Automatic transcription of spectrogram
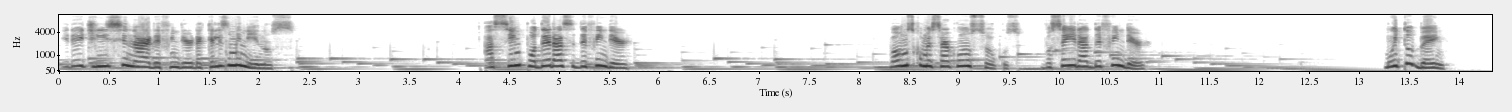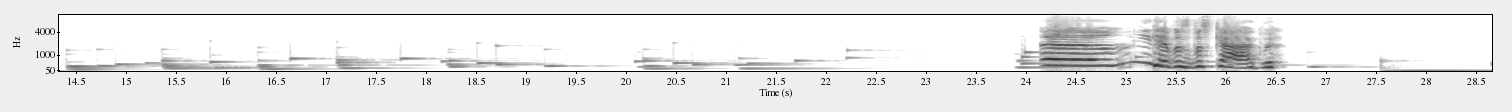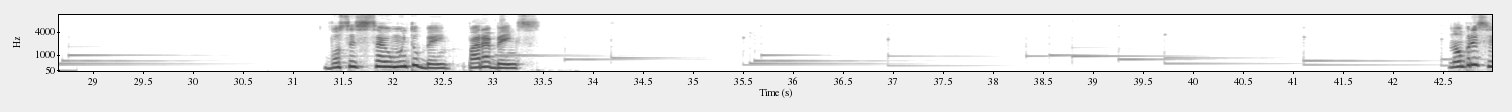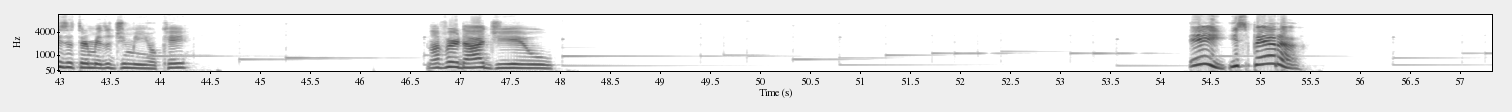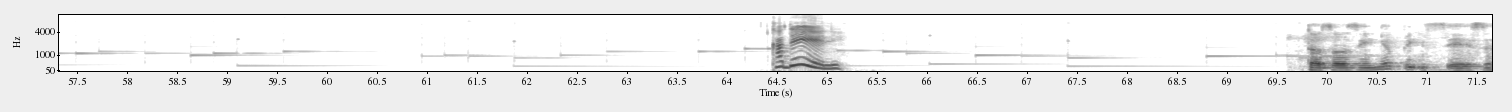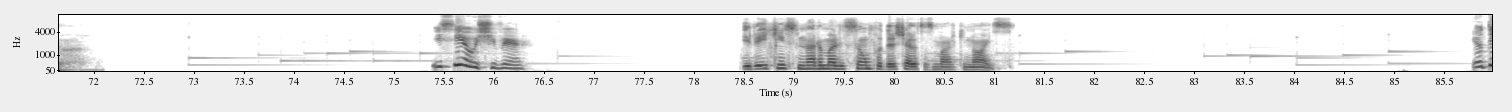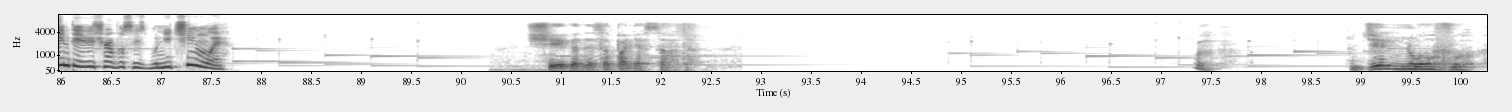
Irei te ensinar a defender daqueles meninos. Assim poderá se defender. Vamos começar com os socos. Você irá defender. Muito bem. Iremos buscar água. Você se saiu muito bem. Parabéns. Não precisa ter medo de mim, ok? Na verdade, eu. Ei, espera! Cadê ele? Tá sozinha, princesa? E se eu estiver? Irei te ensinar uma lição por deixar essas marcas em nós. Eu tentei deixar vocês bonitinho, ué. Chega dessa palhaçada. De novo.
